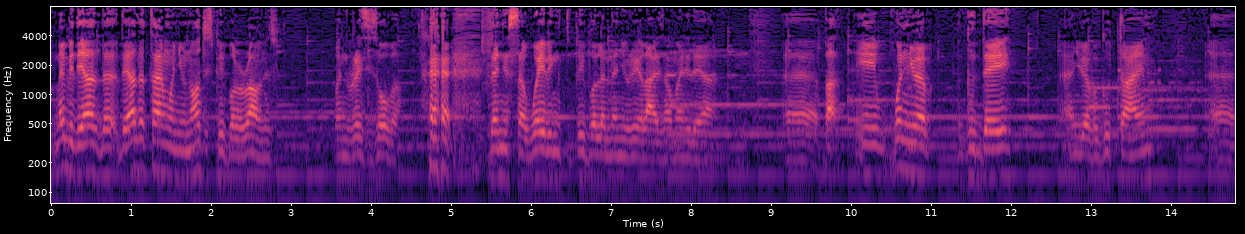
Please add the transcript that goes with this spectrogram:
maybe the other, the other time when you notice people around is when the race is over. then you start waving to people and then you realize how many there are. Uh, but when you have a good day and you have a good time, uh,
